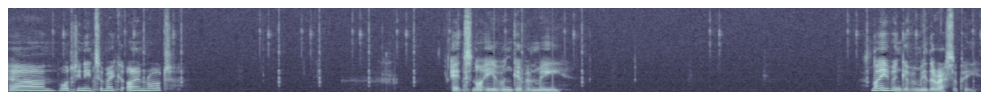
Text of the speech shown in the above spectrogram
And what do you need to make an iron rod? It's not even given me It's not even giving me the recipe.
